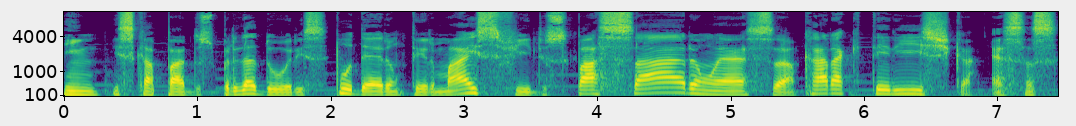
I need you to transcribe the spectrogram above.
em escapar dos predadores, puderam ter mais filhos, passar passaram essa característica, essas,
